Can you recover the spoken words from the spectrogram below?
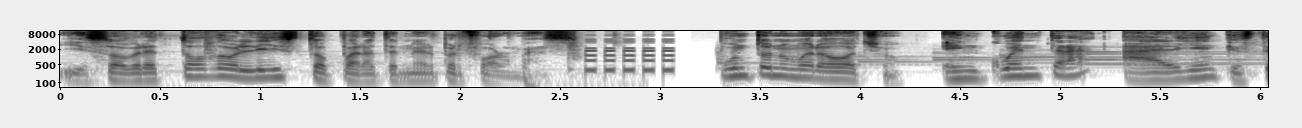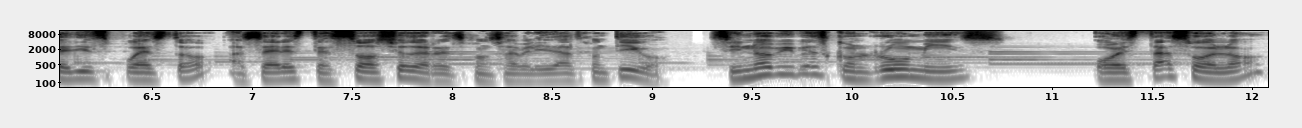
y sobre todo listo para tener performance. Punto número 8. Encuentra a alguien que esté dispuesto a ser este socio de responsabilidad contigo. Si no vives con roomies o estás solo,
